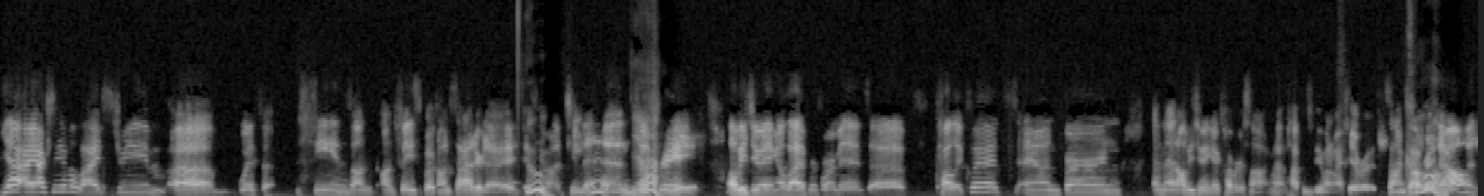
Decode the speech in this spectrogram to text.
Yeah, I actually have a live stream um, with scenes on on Facebook on Saturday. If Ooh. you want to tune in, yeah. feel free. I'll be doing a live performance of "Call It Quits" and "Burn," and then I'll be doing a cover song that happens to be one of my favorite songs cool. out right now. And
